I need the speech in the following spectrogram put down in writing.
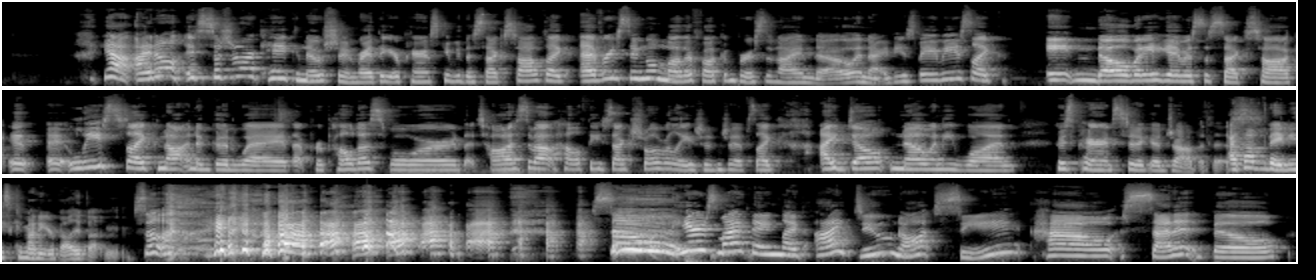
Yeah, I don't. It's such an archaic notion, right? That your parents give you the sex talk. Like every single motherfucking person I know, and '90s babies, like ain't nobody gave us the sex talk. It, at least like not in a good way that propelled us forward, that taught us about healthy sexual relationships. Like I don't know anyone whose parents did a good job at this. I thought the babies came out of your belly button. so. So here's my thing like, I do not see how Senate Bill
